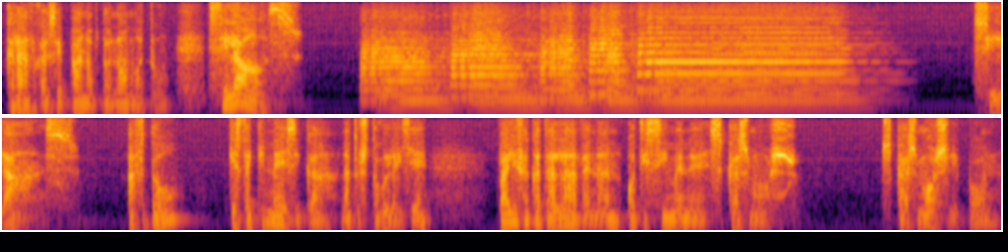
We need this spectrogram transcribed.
κράβγαζε πάνω από τον ώμο του «Σιλάνς!» silence. Αυτό και στα κινέζικα να τους το έλεγε πάλι θα καταλάβαιναν ότι σήμαινε σκασμός. Σκασμός λοιπόν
